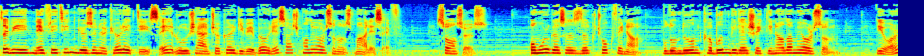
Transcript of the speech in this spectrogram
Tabii nefretin gözünü kör ettiyse Ruşen Çakır gibi böyle saçmalıyorsunuz maalesef. Son söz. Omurgasızlık çok fena. Bulunduğun kabın bile şeklini alamıyorsun, diyor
